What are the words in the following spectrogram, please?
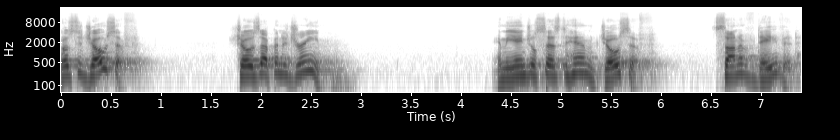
Goes to Joseph, shows up in a dream. And the angel says to him, Joseph, son of David,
